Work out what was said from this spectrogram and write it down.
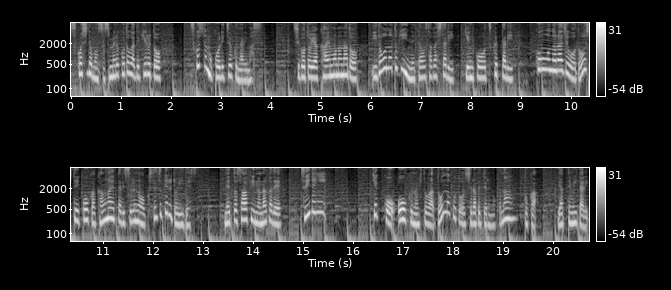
少しでも進めることができると少しでも効率よくなります。仕事や買い物など移動の時にネタを探したり原稿を作ったり今後のラジオをどうしていこうか考えたりするのを癖づけるといいです。ネットサーフィンの中でついでに結構多くの人がどんなことを調べてるのかなとかやってみたり。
